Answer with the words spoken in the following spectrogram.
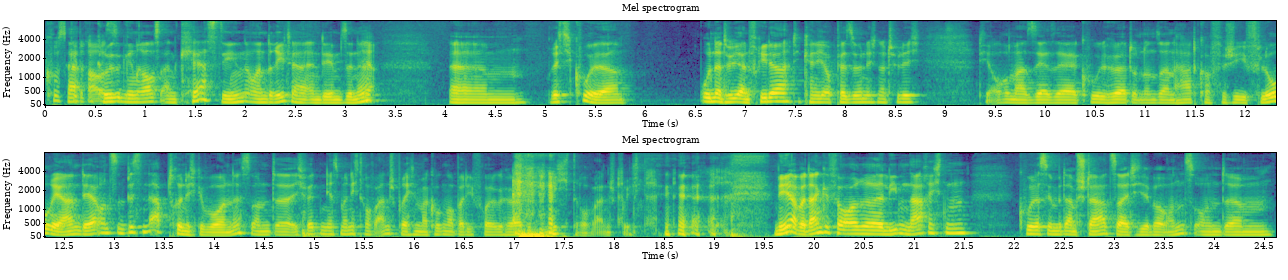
Kuss ja geht raus. Grüße gehen raus an Kerstin und Rita in dem Sinne. Ähm, richtig cool, ja. Und natürlich an Frieda, die kenne ich auch persönlich natürlich, die auch immer sehr, sehr cool hört und unseren Hardcore-Fischi Florian, der uns ein bisschen abtrünnig geworden ist. Und äh, ich werde ihn jetzt mal nicht drauf ansprechen, mal gucken, ob er die Folge hört und mich drauf anspricht. nee, aber danke für eure lieben Nachrichten. Cool, dass ihr mit am Start seid hier bei uns. Und ähm,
